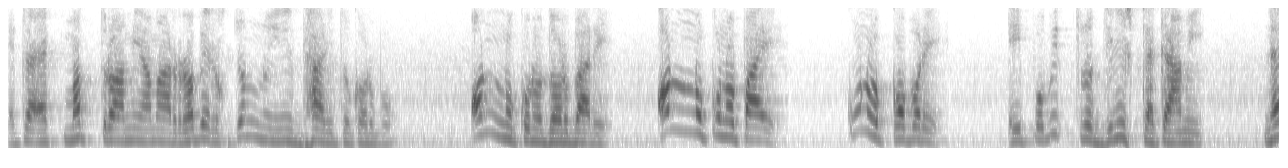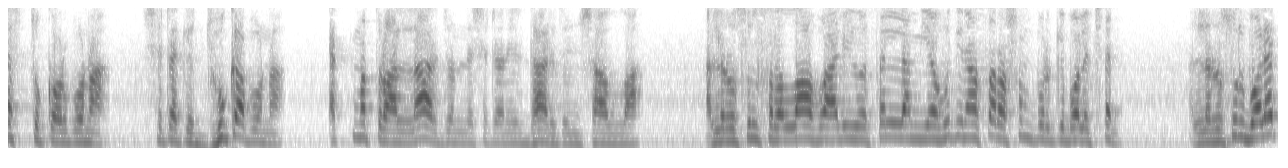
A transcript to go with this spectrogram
এটা একমাত্র আমি আমার রবের জন্যই নির্ধারিত করব। অন্য কোনো দরবারে, অন্য কোনো পায়ে, কোনো কবরে এই পবিত্র জিনিসটাকে আমি ন্যস্ত করব না, সেটাকে ঝুঁকাবো না একমাত্র আল্লাহর জন্য সেটা নির্ধারিত, ইনশাআল্লাহ। আল্লাহ রসুল সাল্লাহ আলী ওসাল্লাম ইয়াহুদ্দিন আসারা সম্পর্কে বলেছেন। আল্লাহ রসুল বলেন,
